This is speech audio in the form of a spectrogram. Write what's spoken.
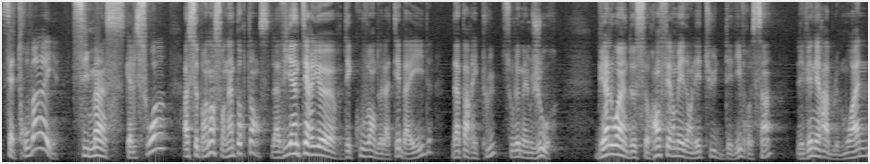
Cette trouvaille, si mince qu'elle soit, a cependant son importance. La vie intérieure des couvents de la Thébaïde n'apparaît plus sous le même jour. Bien loin de se renfermer dans l'étude des livres saints, les vénérables moines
